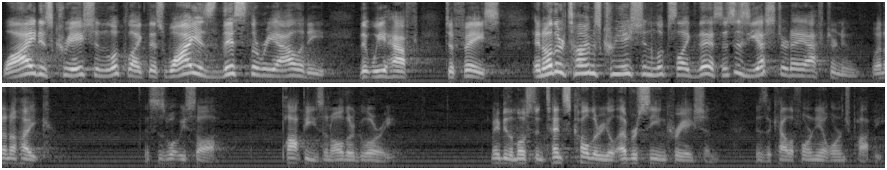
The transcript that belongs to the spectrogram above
Why does creation look like this? Why is this the reality that we have to face? And other times, creation looks like this. This is yesterday afternoon. Went on a hike. This is what we saw poppies in all their glory. Maybe the most intense color you'll ever see in creation is the California orange poppy.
